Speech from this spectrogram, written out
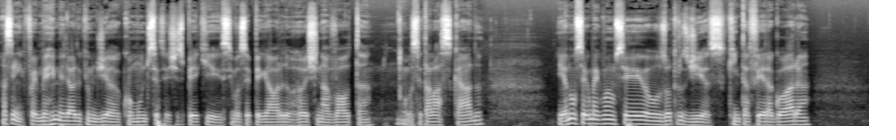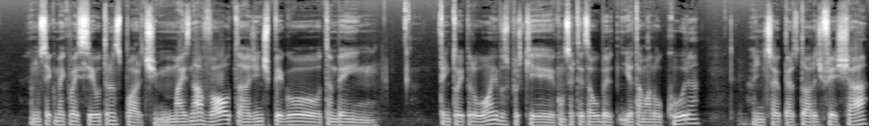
Assim, foi bem melhor do que um dia comum de CCXP que se você pegar a hora do rush na volta, você tá lascado. E eu não sei como é que vão ser os outros dias. Quinta-feira agora, eu não sei como é que vai ser o transporte, mas na volta a gente pegou também tentou ir pelo ônibus porque com certeza a Uber ia estar tá uma loucura. A gente saiu perto da hora de fechar.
